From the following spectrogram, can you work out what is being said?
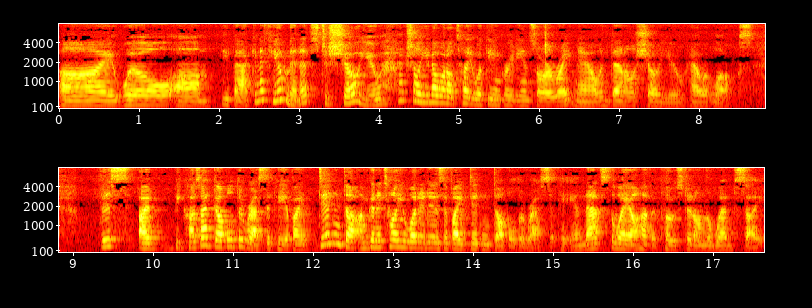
I will um, be back in a few minutes to show you, actually, you know what, I'll tell you what the ingredients are right now, and then I'll show you how it looks. This, I because I've doubled the recipe, if I didn't, I'm going to tell you what it is if I didn't double the recipe, and that's the way I'll have it posted on the website.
